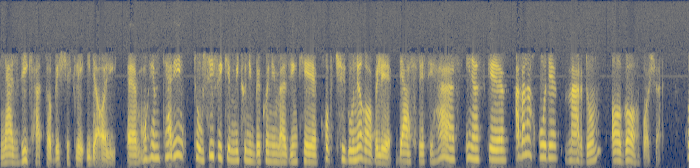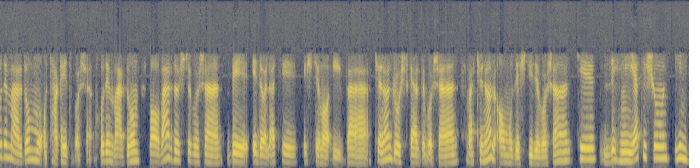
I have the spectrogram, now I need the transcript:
نزدیک حتی به شکل ایدئالی. مهمترین توصیفی که می‌تونیم بکنیم از اینکه خب چگونه قابل دسترسی هست این است که اولا خود مردم آگاه باشند خود مردم معتقد باشند خود مردم باور داشته باشند به عدالت اجتماعی و چنان رشد کرده باشند و چنان آموزش دیده باشند که ذهنیتشون این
